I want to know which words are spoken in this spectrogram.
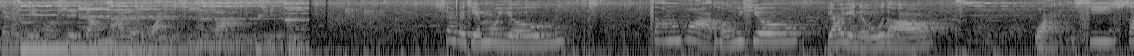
下个节目是彰化的浣溪沙群组。下个节目由彰化同修表演的舞蹈《浣溪沙》。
